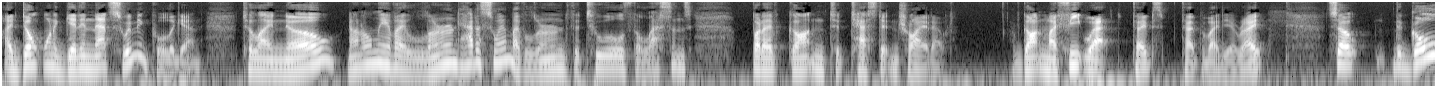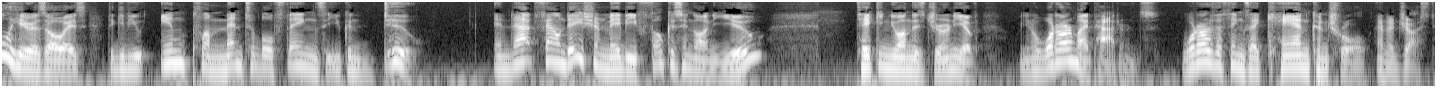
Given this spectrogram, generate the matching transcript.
I don't want to get in that swimming pool again till I know not only have I learned how to swim, I've learned the tools, the lessons, but I've gotten to test it and try it out. I've gotten my feet wet types type of idea, right? So the goal here is always to give you implementable things that you can do. And that foundation may be focusing on you, taking you on this journey of, you know, what are my patterns? What are the things I can control and adjust?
